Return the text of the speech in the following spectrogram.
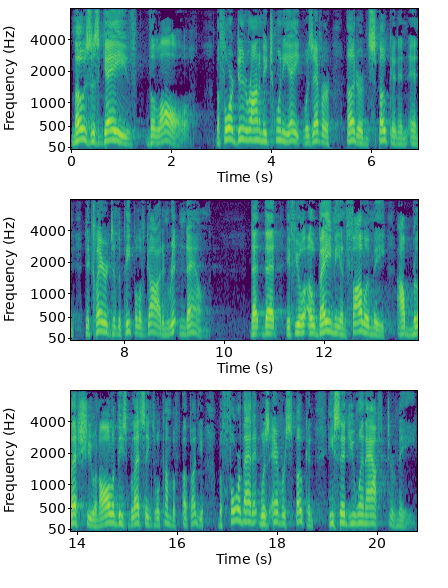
Moses gave the law, before Deuteronomy 28 was ever uttered spoken and, and declared to the people of God and written down. That, that if you'll obey me and follow me, I'll bless you, and all of these blessings will come upon you. Before that it was ever spoken, he said, You went after me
